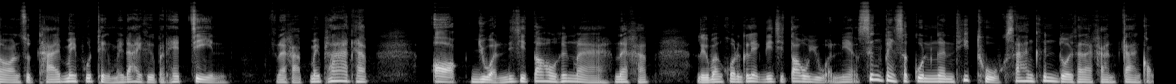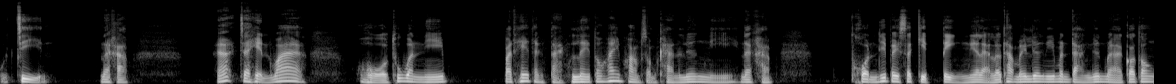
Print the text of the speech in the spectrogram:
นอนสุดท้ายไม่พูดถึงไม่ได้คือประเทศจีนนะครับ ไม่พลาดครับ ออกหยวนดิจิตอลขึ้นมานะครับ หรือบางคนก็เรียกดิจิตอลหยวนเนี่ยซึ่งเป็นสกุลเงินที่ถูกสร้างขึ้นโดยธนาคารกลางของจีนนะครับนะจะเห็นว่าโอ้โหทุกวันนี้ประเทศต่างๆ เลยต้องให้ความสำคัญเรื่องนี้นะครับ คนที่ไปสะกิดติ่งเนี่ยแหละแล้วทำให้เรื่องนี้มันดังขึ้นมา ก็ต้อง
